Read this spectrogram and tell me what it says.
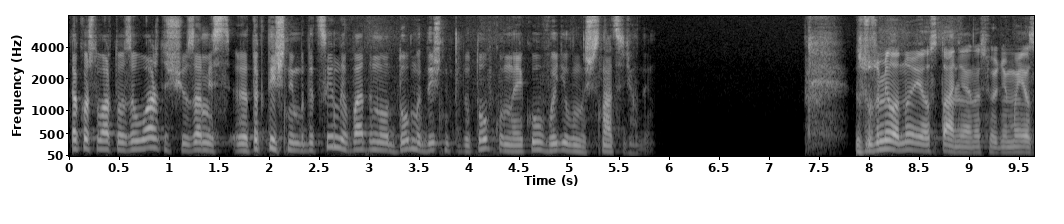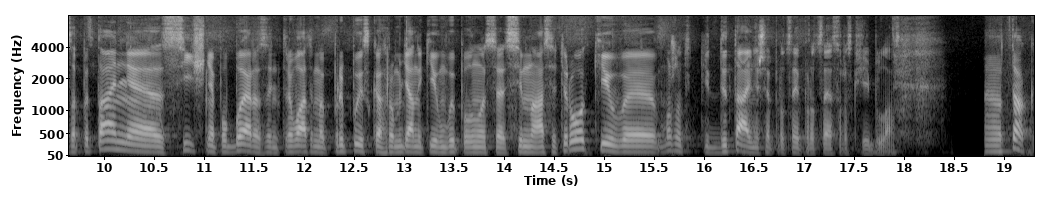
Також варто зауважити, що замість е, тактичної медицини введено до медичну підготовку, на яку виділено 16 годин. Зрозуміло, ну і останнє на сьогодні моє запитання. З січня по березень триватиме приписка громадян, яким виповнилося 17 років. Е, Можна таки детальніше про цей процес розкажіть, будь ласка. Так,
